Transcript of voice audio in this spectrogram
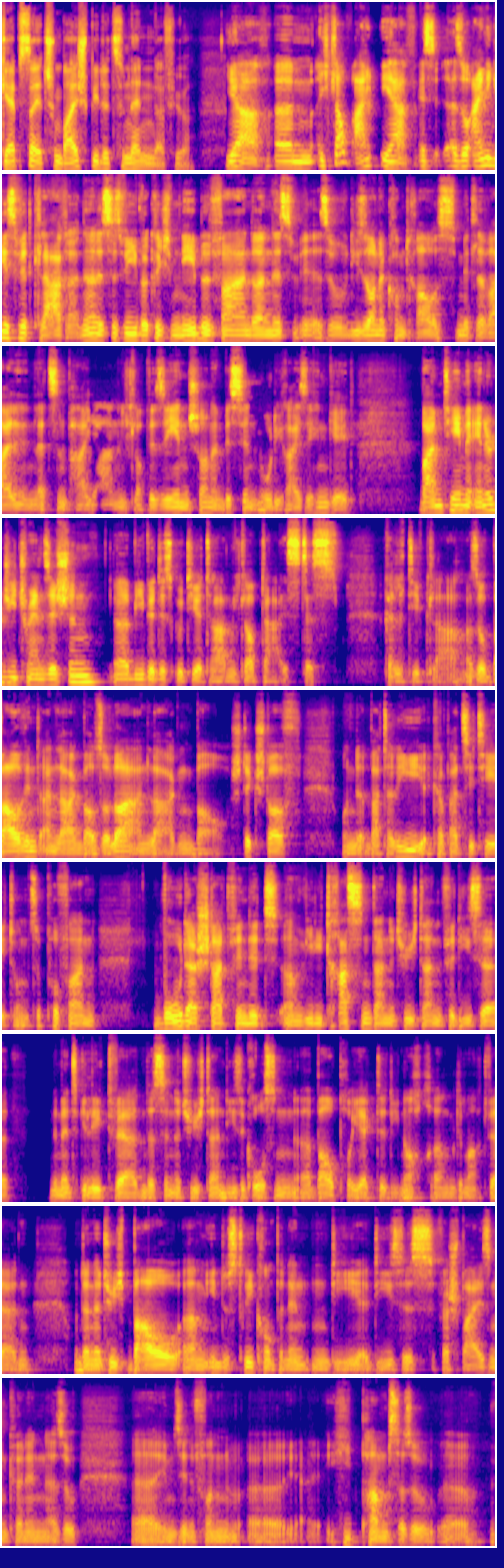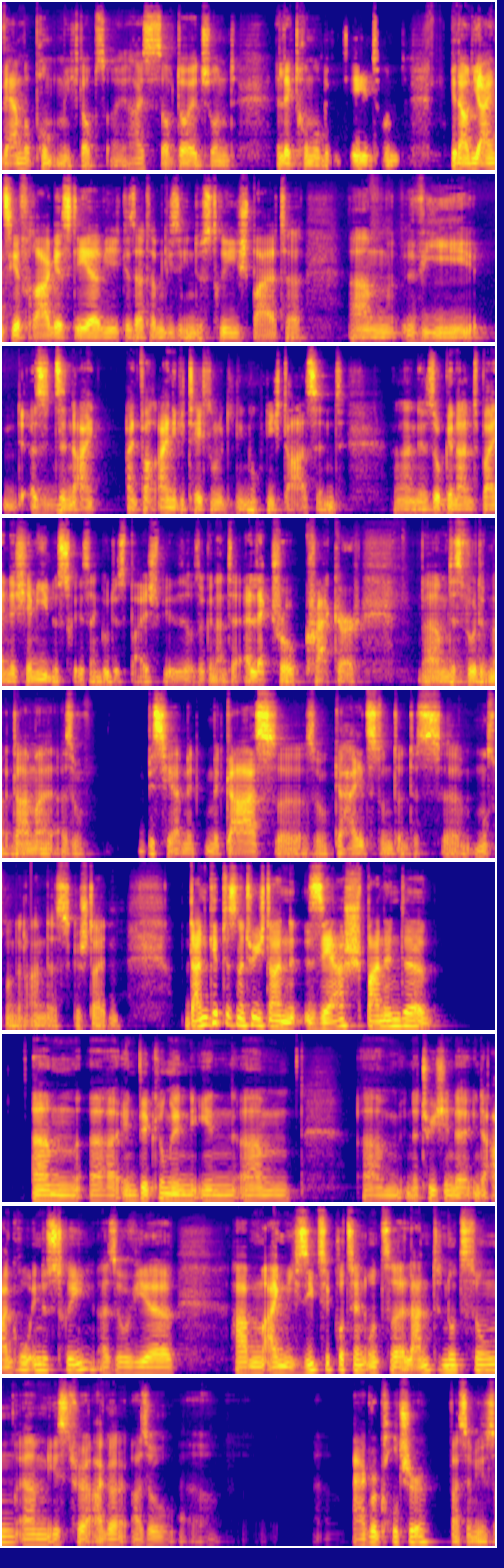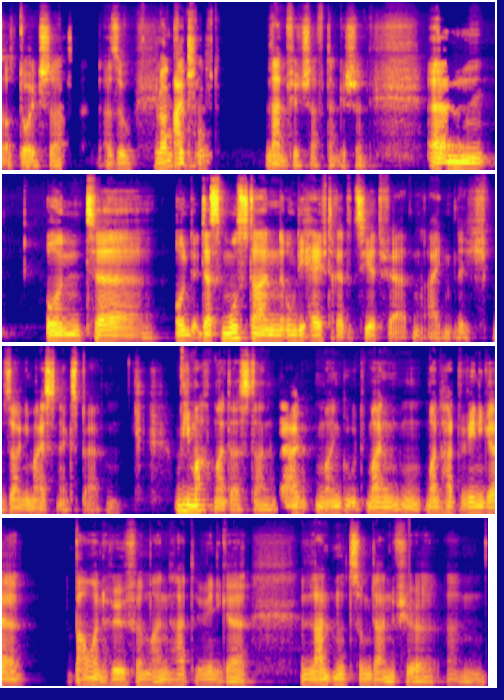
gäbe es da jetzt schon Beispiele zu nennen dafür? Ja, ähm, ich glaube, ja, es, also einiges wird klarer. Ne? Es ist wie wirklich im Nebel fahren, dann ist also die Sonne kommt raus mittlerweile in den letzten paar Jahren. Ich glaube, wir sehen schon ein bisschen, wo die Reise hingeht. Beim Thema Energy Transition, äh, wie wir diskutiert haben, ich glaube, da ist es relativ klar. Also Bau Windanlagen, Bau Solaranlagen, Bau Stickstoff und Batteriekapazität, um zu puffern wo das stattfindet, ähm, wie die Trassen dann natürlich dann für diese Elemente gelegt werden. Das sind natürlich dann diese großen äh, Bauprojekte, die noch ähm, gemacht werden. Und dann natürlich Bauindustriekomponenten, ähm, die dieses verspeisen können. Also äh, im Sinne von äh, Heatpumps, also äh, Wärmepumpen, ich glaube, so heißt es auf Deutsch, und Elektromobilität. Und genau die einzige Frage ist eher, wie ich gesagt habe, diese Industriesparte. Ähm, wie, also sind ein, einfach einige Technologien, die noch nicht da sind. Eine sogenannte, bei der Chemieindustrie ist ein gutes Beispiel, so sogenannte Electrocracker. Ähm, das wurde damals, also bisher mit, mit Gas äh, so geheizt und, und das äh, muss man dann anders gestalten. Dann gibt es natürlich dann sehr spannende ähm, äh, Entwicklungen in ähm, ähm, natürlich in der, in der Agroindustrie. Also wir haben eigentlich 70 Prozent unserer Landnutzung ähm, ist für Agri also äh, Agriculture, was irgendwie ist aus Deutsch sagt. Also Landwirtschaft. Agri Landwirtschaft, Dankeschön. Ähm, und, äh, und das muss dann um die Hälfte reduziert werden, eigentlich, sagen die meisten Experten. Wie macht man das dann? Ja, man, gut, man, man hat weniger Bauernhöfe, man hat weniger Landnutzung dann für ähm,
